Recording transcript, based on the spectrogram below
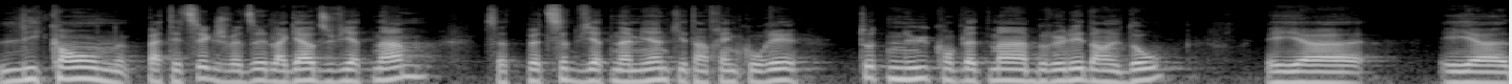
l'icône pathétique, je vais dire, de la guerre du Vietnam, cette petite Vietnamienne qui est en train de courir toute nue, complètement brûlée dans le dos. Et euh,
